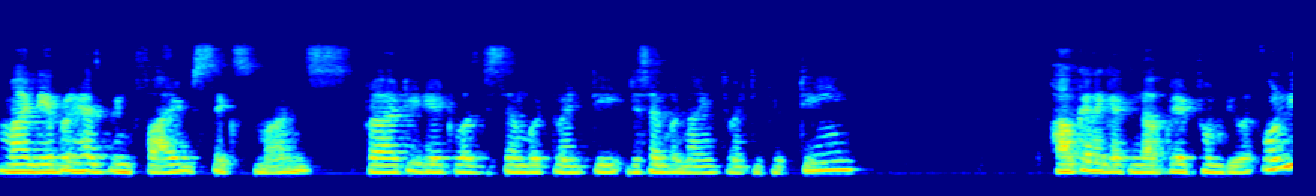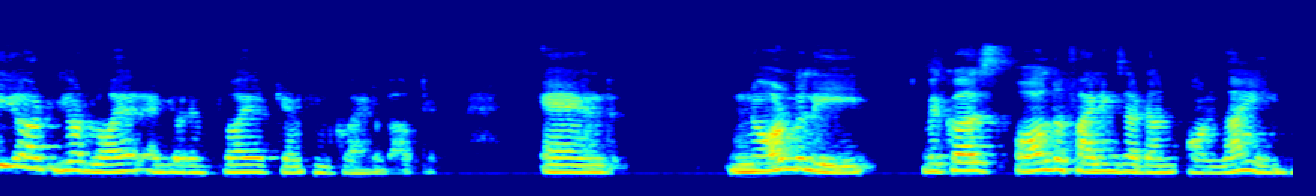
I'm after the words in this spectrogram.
my labor has been filed six months priority date was December 20 December 9 2015 how can I get an update from you? Only your, your lawyer and your employer can inquire about it. And normally, because all the filings are done online,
